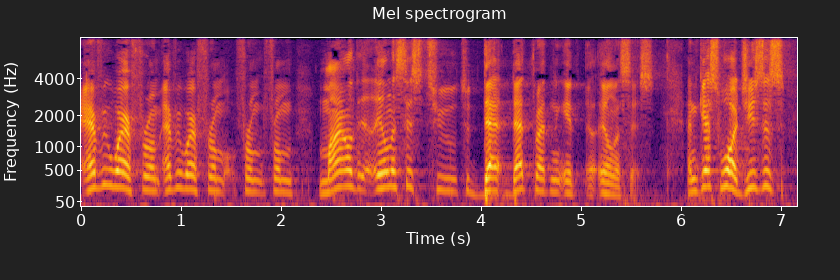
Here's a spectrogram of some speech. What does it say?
everywhere from everywhere from, from, from mild illnesses to, to death-threatening illnesses. And guess what? Jesus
